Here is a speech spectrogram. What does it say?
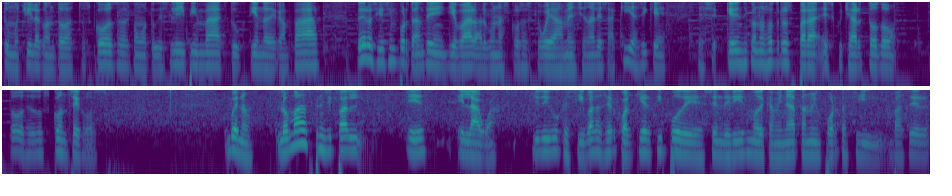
tu mochila con todas tus cosas, como tu sleeping bag, tu tienda de acampar. Pero sí es importante llevar algunas cosas que voy a mencionarles aquí. Así que quédense con nosotros para escuchar todo, todos esos consejos. Bueno, lo más principal es el agua. Yo digo que si vas a hacer cualquier tipo de senderismo, de caminata, no importa si va a ser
